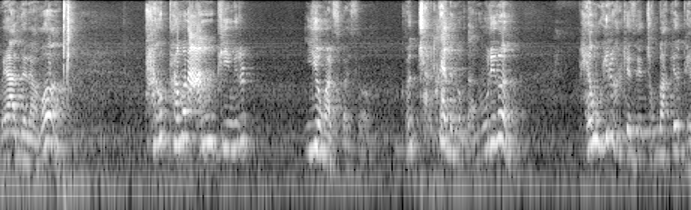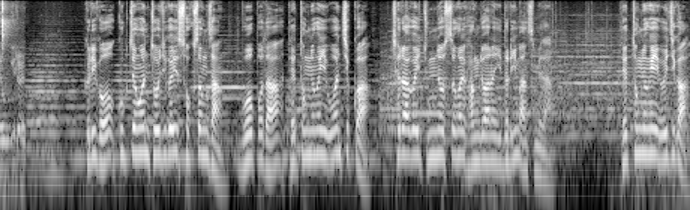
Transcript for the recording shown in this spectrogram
왜 안 되냐면 다급하면 아는 비밀을 이용할 수가 있어. 그건 절대 안 되는 겁니다. 우리는 배우기를 그렇게 해서 정부학교는 배우기를. 그리고 국정원 조직의 속성상 무엇보다 대통령의 원칙과 철학의 중요성을 강조하는 이들이 많습니다. 대통령의 의지가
